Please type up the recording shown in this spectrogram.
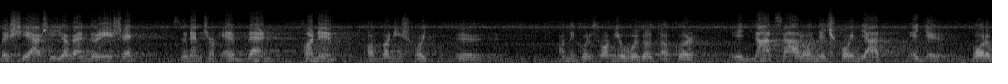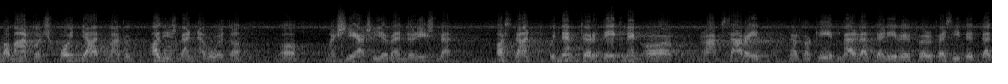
messiási jövendőlések, nem csak ebben, hanem abban is, hogy ö, amikor szomjóhozott, akkor egy nátszálon egy spondját, egy borba mártott spondját, mártott, az is benne volt a, a messiási jövendőlésben. Aztán, hogy nem törték meg a lábszárait, mert a két mellette lévő fölfeszítettet,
